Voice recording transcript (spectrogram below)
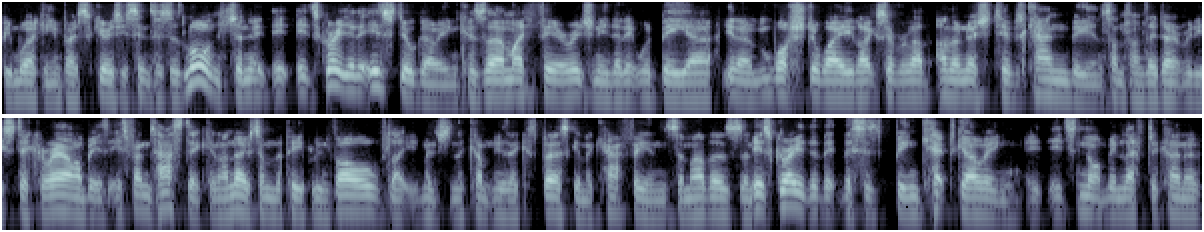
been working in post security since this has launched, and it, it's great that it is still going because uh, my fear originally that it would be, uh, you know, washed away like several other initiatives can be, and sometimes they don't really stick around. But it's, it's fantastic, and I know some of the people involved, like you mentioned, the companies like Kaspersky, McAfee, and some others, and it's great that this has been kept going. It, it's not been left to kind of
